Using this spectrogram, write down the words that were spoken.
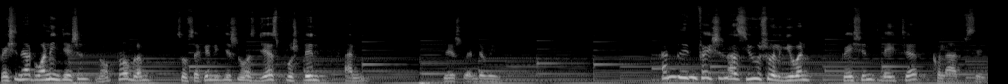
Patient had one injection, no problem. So second injection was just pushed in and just went away. And the infection as usual given, patient later collapsing.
